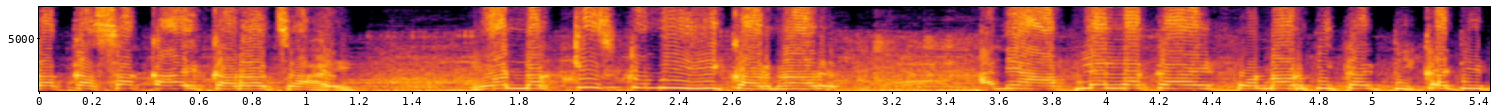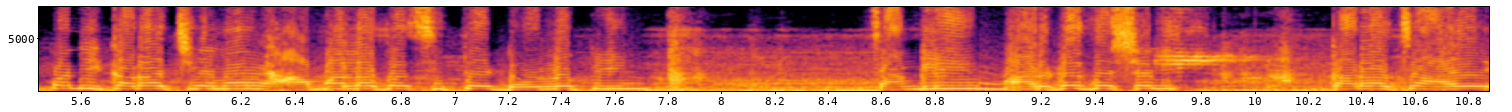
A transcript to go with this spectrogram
का कसा काय करायचं आहे? व नक्कीच तुम्ही ही करणार. आणि आपल्याला काय कोणावरती काय टीका टिप्पणी करायची नाही आम्हाला बस इथे डेव्हलपिंग चांगली मार्गदर्शन करायचं आहे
